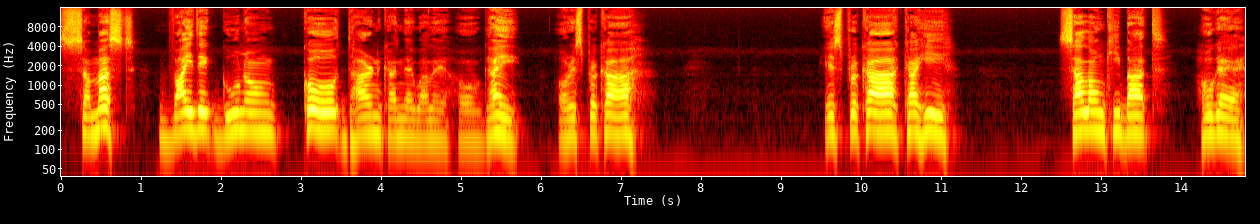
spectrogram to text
समस्त वैदिक गुणों को धारण करने वाले हो गए और इस प्रकार इस प्रकार का ही सालों की बात हो गए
